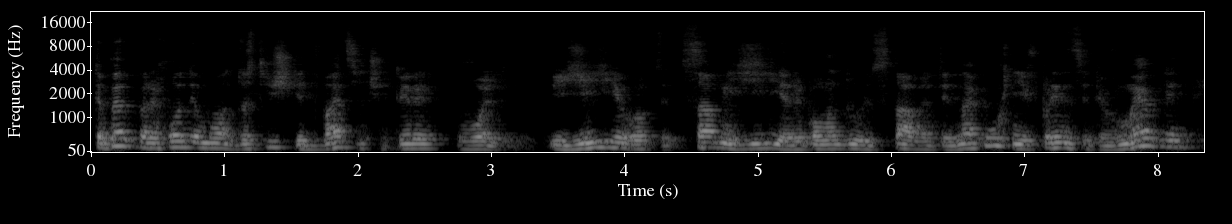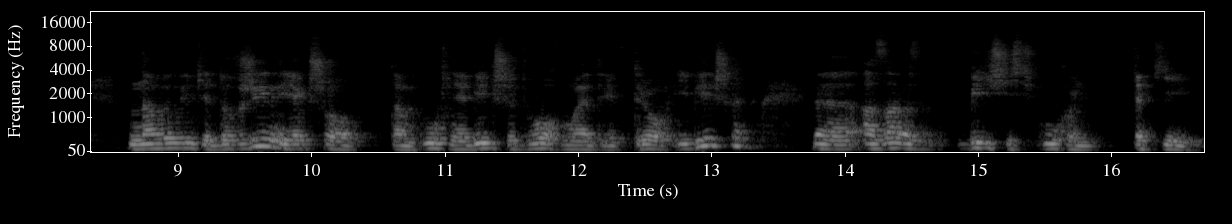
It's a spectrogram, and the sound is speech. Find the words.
Тепер переходимо до стрічки 24 вольти. Її, от саме її рекомендують ставити на кухні, і в принципі в меблі на великі довжини, якщо там кухня більше 2 метрів, 3 і більше. Е, А зараз більшість кухонь такі.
